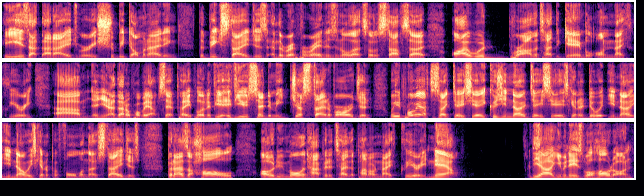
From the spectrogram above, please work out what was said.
he is at that age where he should be dominating the big stages and the rep arenas and all that sort of stuff. So I would rather take the gamble on Nath Cleary, um, and you know that'll probably upset people. And if you if you said to me just state of Origin, well, you'd probably have to take DCE because you know DCE is going to do it. You know you know he's going to perform on those stages. But as a whole, I would be more than happy to take the punt on Nath Cleary. Now, the argument is, well, hold on.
